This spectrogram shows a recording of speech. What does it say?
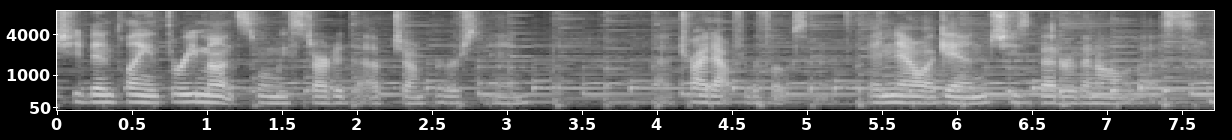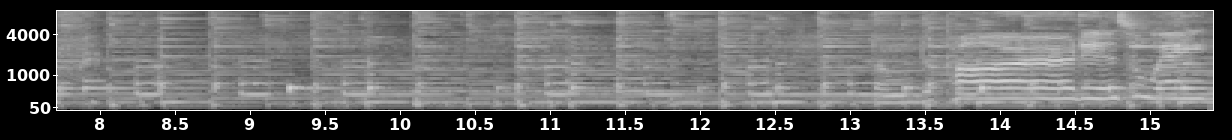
she'd been playing three months when we started the Up Jumpers and uh, tried out for the folk center. And now again, she's better than all of us. Bonaparte is away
